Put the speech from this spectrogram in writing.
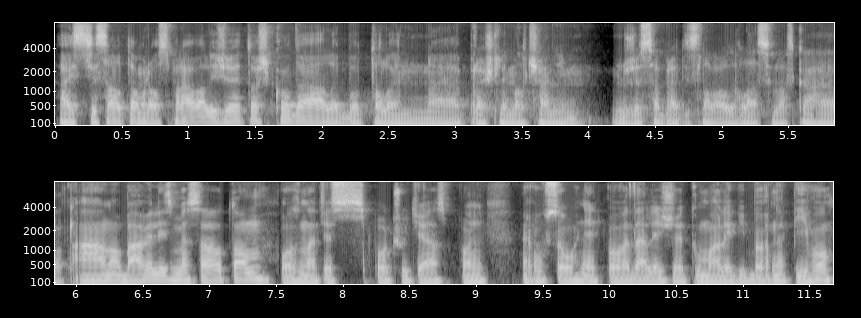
Aj ste sa o tom rozprávali, že je to škoda, alebo to len e, prešli mlčaním, že sa Bratislava odhlásila z KHL? Áno, bavili sme sa o tom. Poznáte z počutia, aspoň Rusov hneď povedali, že tu mali výborné pivo,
